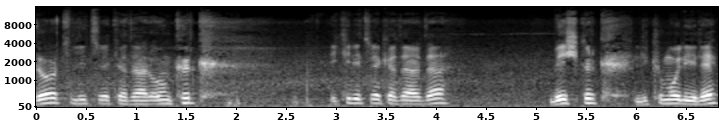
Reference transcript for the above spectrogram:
Dört litre kadar 10.40 2 litre kadar da 5.40 likumoli ile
